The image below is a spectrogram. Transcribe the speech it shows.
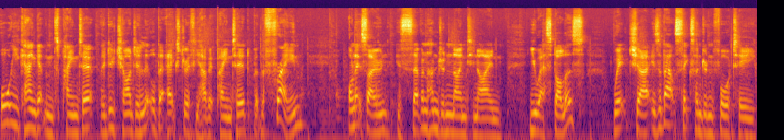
or you can get them to paint it. They do charge a little bit extra if you have it painted, but the frame on its own is 799 US dollars, which uh, is about 640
